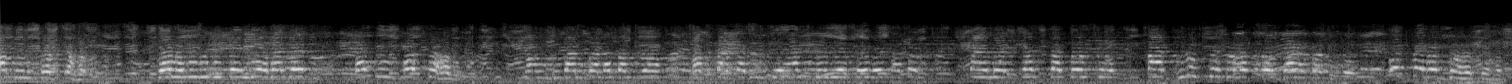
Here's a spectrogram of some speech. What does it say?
বাতিল করতে হবে। জনবিরোধী কেন্দ্রীয় বাজেট বাতিল করতে হবে। সংবিধান গণতন্ত্র হত্যাকারী যে এক দলীয় তৈরি শাসন চেষ্টা চলছে। তার বিরুদ্ধে সমস্ত ঐক্যবদ্ধ হতে হবে।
